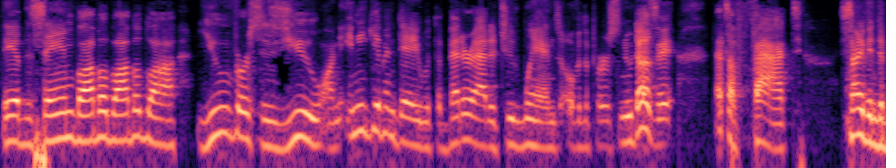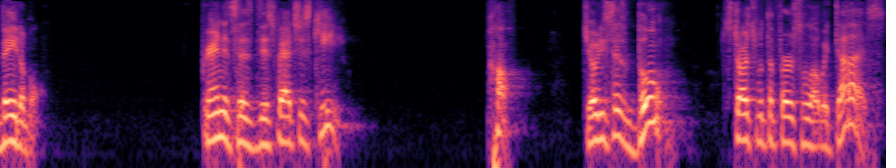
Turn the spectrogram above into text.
They have the same blah, blah, blah, blah, blah. You versus you on any given day with the better attitude wins over the person who does it. That's a fact. It's not even debatable. Brandon says dispatch is key. Oh, Jody says boom. Starts with the first hello. It does.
